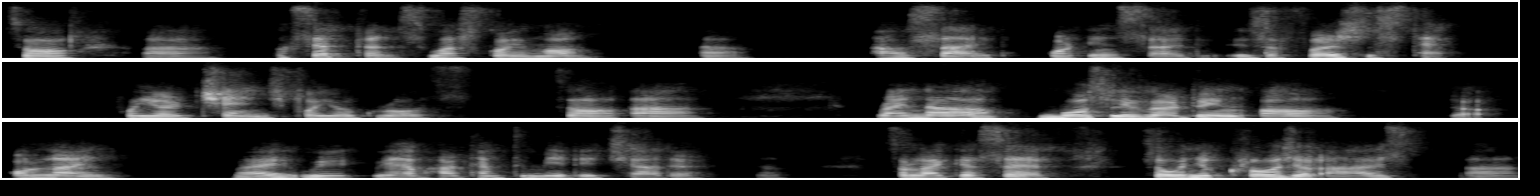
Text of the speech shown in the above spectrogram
So uh, acceptance, what's going on uh, outside or inside, is the first step for your change, for your growth. So uh, right now, mostly we are doing uh, online, right? We, we have hard time to meet each other. So like I said, so when you close your eyes, uh,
